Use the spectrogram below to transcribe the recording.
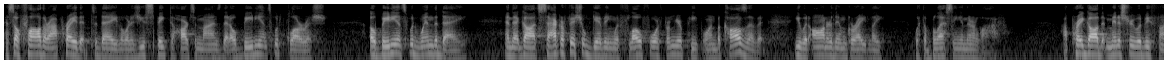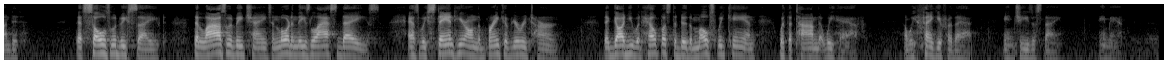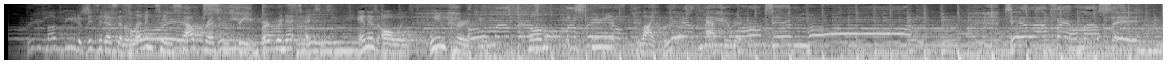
And so, Father, I pray that today, Lord, as you speak to hearts and minds, that obedience would flourish, obedience would win the day, and that God's sacrificial giving would flow forth from your people. And because of it, you would honor them greatly with a blessing in their life. I pray, God, that ministry would be funded, that souls would be saved, that lives would be changed. And Lord, in these last days, as we stand here on the brink of your return, that God, you would help us to do the most we can with the time that we have. And we thank you for that. In Jesus' name, amen. We would love for you to visit us at 1110 South Preston Street in Burkburnett, Texas. And as always, we encourage you to come experience life with us at the river. till I found myself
